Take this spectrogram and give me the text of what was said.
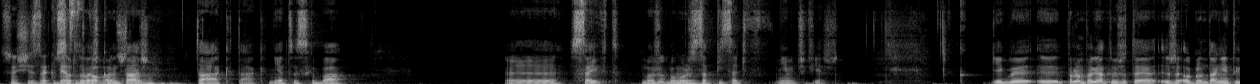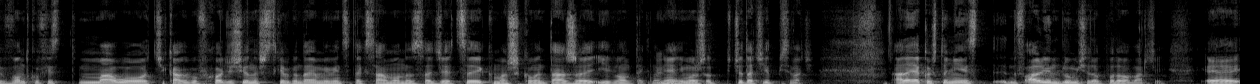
W sensie zagwiazdkować, komentarze. Tak? tak, tak. Nie, to jest chyba yy, saved. Może, bo możesz zapisać, w, nie wiem czy wiesz jakby y, problem polega na tym, że, te, że oglądanie tych wątków jest mało ciekawe, bo wchodzisz i one wszystkie wyglądają mniej więcej tak samo, na zasadzie cyk, masz komentarze i wątek, no nie? Mhm. I możesz odczytać i odpisywać. Ale jakoś to nie jest, w Alien Blue mi się to podoba bardziej. E,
